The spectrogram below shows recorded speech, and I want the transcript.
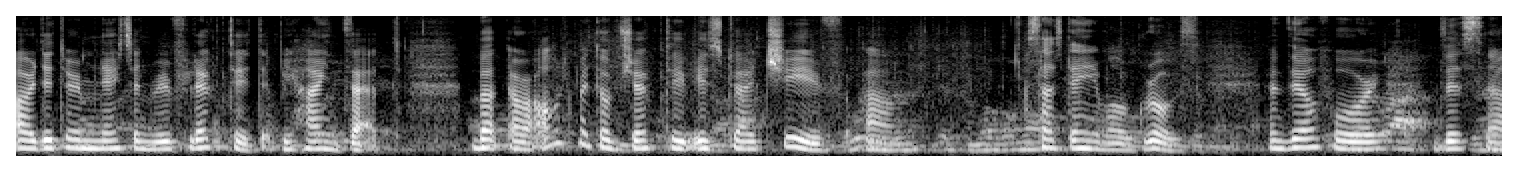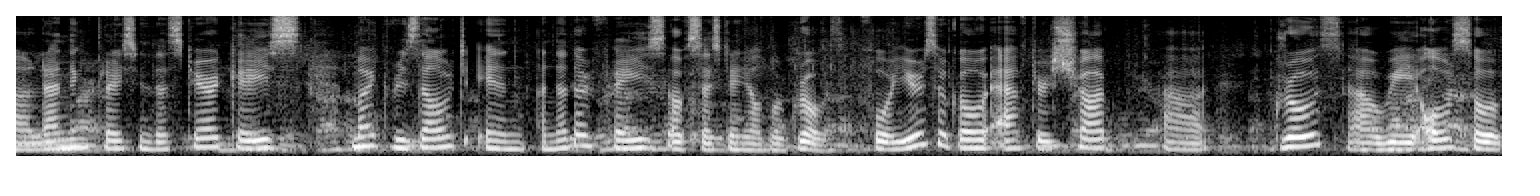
our determination reflected behind that. But our ultimate objective is to achieve um, sustainable growth and therefore this uh, landing place in the staircase might result in another phase of sustainable growth. Four years ago, after sharp uh, growth, uh, we also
